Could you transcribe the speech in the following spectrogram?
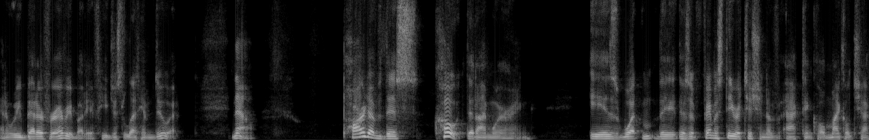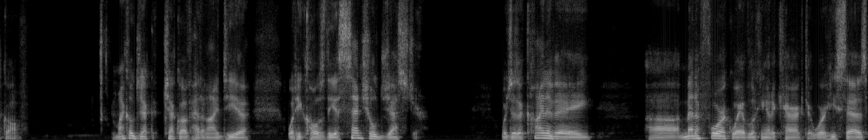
And it would be better for everybody if he just let him do it. Now, part of this coat that I'm wearing is what the, there's a famous theoretician of acting called Michael Chekhov. Michael Chekhov had an idea, what he calls the essential gesture, which is a kind of a uh, metaphoric way of looking at a character, where he says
